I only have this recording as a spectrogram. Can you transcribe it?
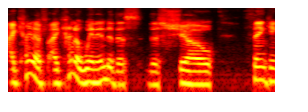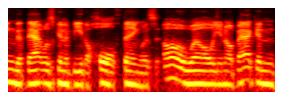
I kind of I kind of went into this this show thinking that that was going to be the whole thing was oh well you know back in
